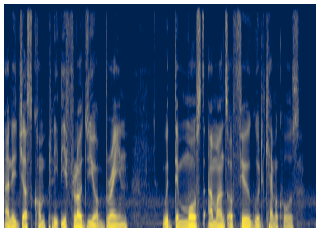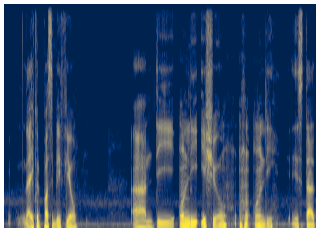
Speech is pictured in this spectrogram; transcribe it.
and it just completely floods your brain with the most amount of feel good chemicals that you could possibly feel. And the only issue, only, is that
